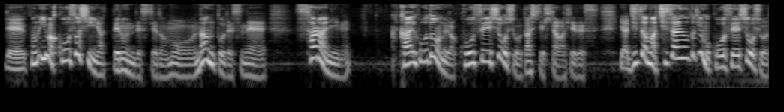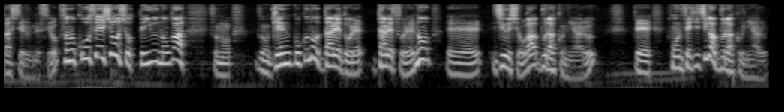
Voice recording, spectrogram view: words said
で、この今控訴審やってるんですけども、なんとですね、さらにね、解放同盟が公正証書を出してきたわけです。いや、実はまあ、地裁の時も公正証書を出してるんですよ。その公正証書っていうのが、その、その原告の誰どれ、誰それの、えー、住所が部落にある。で、本籍地が部落にある。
